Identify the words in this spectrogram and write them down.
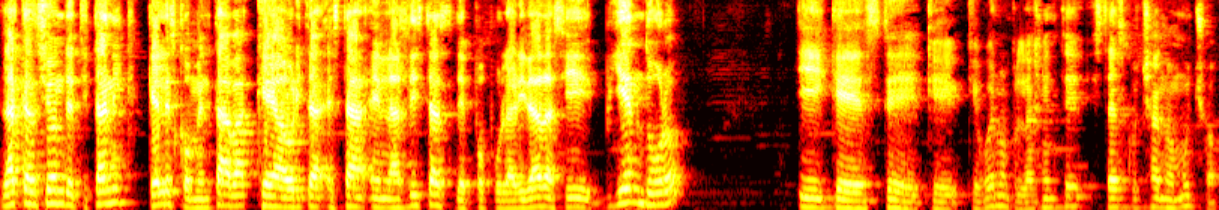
la canción de Titanic que les comentaba, que ahorita está en las listas de popularidad así bien duro y que, este, que, bueno, pues la gente está escuchando mucho.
